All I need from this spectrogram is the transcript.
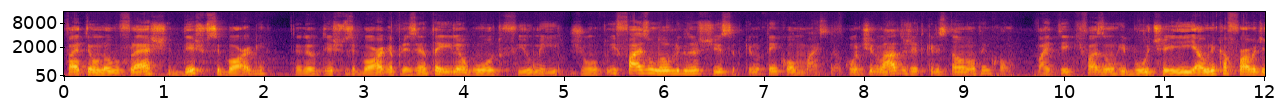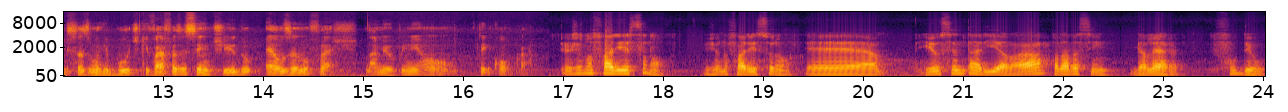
Vai ter um novo Flash. Deixa o Cyborg entendeu? Deixa o Cyborg, apresenta ele em algum outro filme aí, junto, e faz um novo Liga da Justiça, porque não tem como mais. Né? Continuar do jeito que eles estão, não tem como. Vai ter que fazer um reboot aí, e a única forma de eles fazer um reboot que vai fazer sentido é usando o Flash. Na minha opinião, não tem como, cara. Eu já não faria isso não. Eu já não faria isso não. É... Eu sentaria lá, falava assim, galera, fudeu.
